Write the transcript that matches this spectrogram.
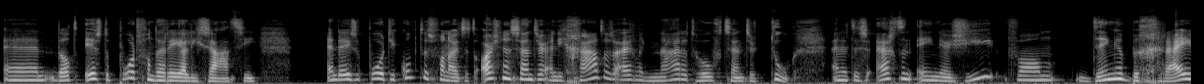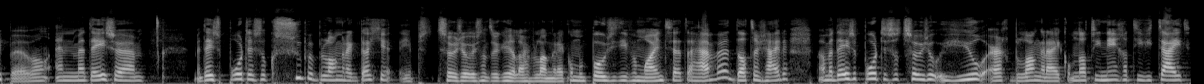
En dat is de poort van de realisatie. En deze poort die komt dus vanuit het Ashna Center en die gaat dus eigenlijk naar het hoofdcenter toe. En het is echt een energie van dingen begrijpen. En met deze, met deze poort is het ook super belangrijk dat je, Sowieso is het natuurlijk heel erg belangrijk om een positieve mindset te hebben, dat terzijde. Maar met deze poort is dat sowieso heel erg belangrijk, omdat die negativiteit,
